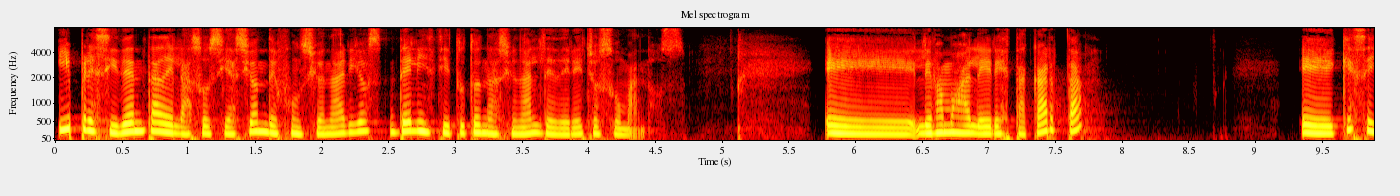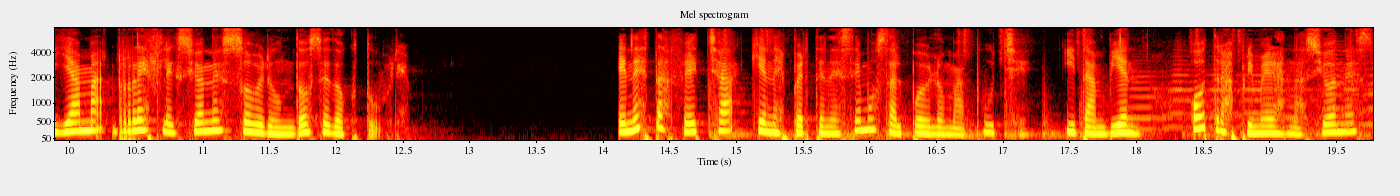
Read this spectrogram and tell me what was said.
y presidenta de la Asociación de Funcionarios del Instituto Nacional de Derechos Humanos. Eh, les vamos a leer esta carta eh, que se llama Reflexiones sobre un 12 de octubre. En esta fecha, quienes pertenecemos al pueblo mapuche y también otras primeras naciones,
